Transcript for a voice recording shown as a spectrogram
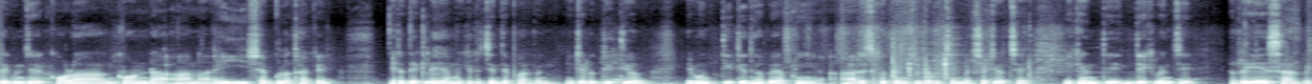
দেখবেন যে কড়া গন্ডা আনা এই হিসাবগুলো থাকে। এটা দেখলেই আপনি কিন্তু চিনতে পারবেন। এটি হলো দ্বিতীয় এবং তৃতীয় ধাপে আপনি আর এস খতিয়ান কীভাবে চিনবেন সেটি হচ্ছে এখান থেকে দেখবেন যে রে সার্ভে।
